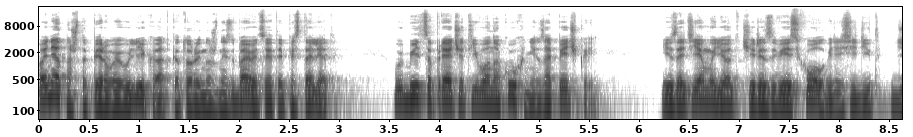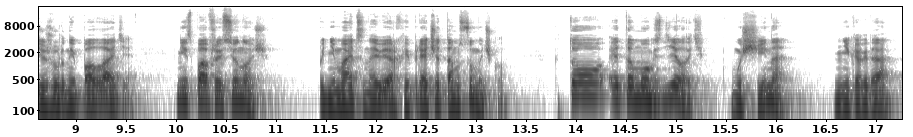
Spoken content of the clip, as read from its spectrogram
Понятно, что первая улика, от которой нужно избавиться, это пистолет. Убийца прячет его на кухне, за печкой. И затем идет через весь холл, где сидит дежурный Паллади, не спавший всю ночь. Поднимается наверх и прячет там сумочку. Кто это мог сделать? Мужчина? Никогда.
